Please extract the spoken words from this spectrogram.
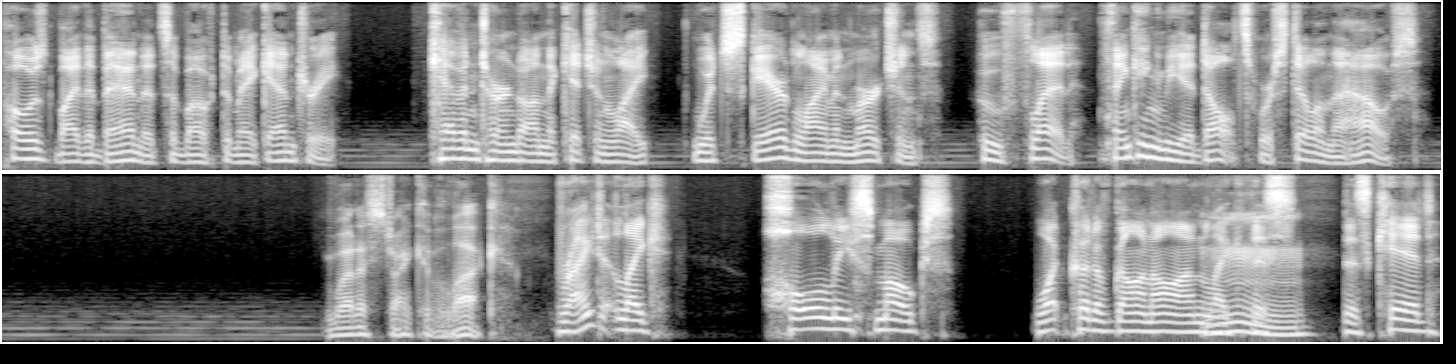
posed by the bandits about to make entry, Kevin turned on the kitchen light, which scared Lime and Merchants, who fled, thinking the adults were still in the house. What a strike of luck. Right? Like, holy smokes, what could have gone on? Like this Mm. this kid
